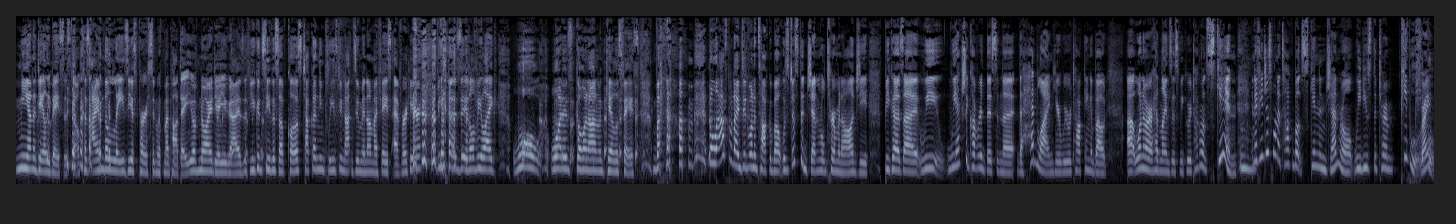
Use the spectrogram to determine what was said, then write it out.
Me on a daily basis though, because I am the laziest person with my pade. You have no idea, you guys. If you could see this up close, Chakanim, please do not zoom in on my face ever here, because it'll be like, whoa, what is going on with Kayla's face? But um, the last one I did want to talk about was just the general terminology, because uh, we we actually covered this in the the headline here. We were talking about. Uh, one of our headlines this week, we were talking about skin. And if you just want to talk about skin in general, we'd use the term pibu, right?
